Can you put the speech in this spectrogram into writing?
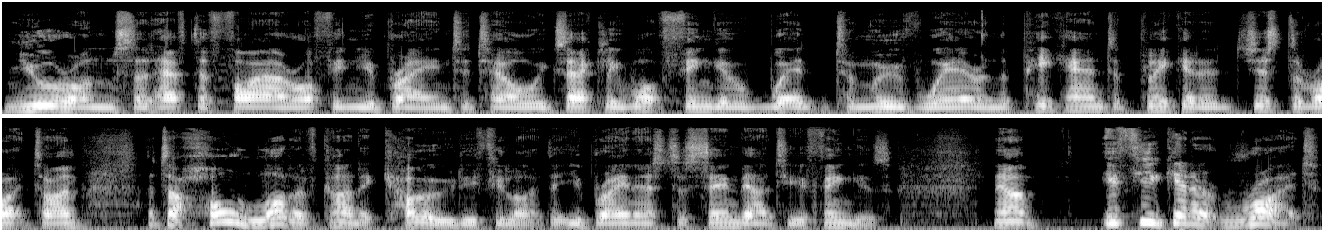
neurons that have to fire off in your brain to tell exactly what finger where to move where and the pick hand to click it at just the right time. That's a whole lot of kind of code, if you like, that your brain has to send out to your fingers. Now, if you get it right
